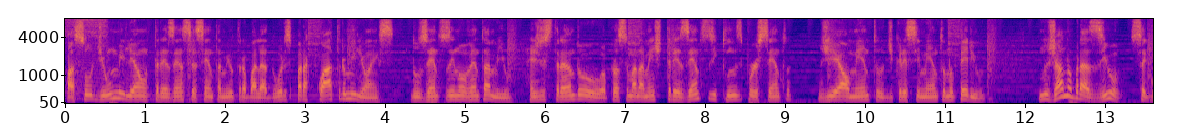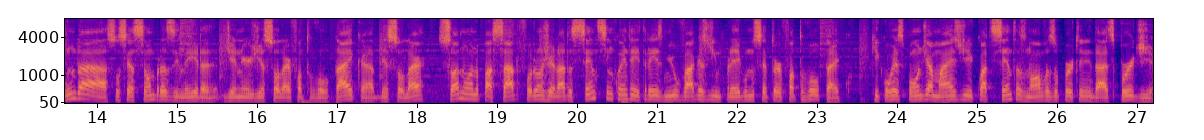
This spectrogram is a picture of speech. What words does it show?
passou de 1 milhão 360 mil trabalhadores para 4 milhões 290 mil, registrando aproximadamente 315% de aumento de crescimento no período. Já no Brasil, segundo a Associação Brasileira de Energia Solar Fotovoltaica, a BSolar, só no ano passado foram geradas 153 mil vagas de emprego no setor fotovoltaico, que corresponde a mais de 400 novas oportunidades por dia.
